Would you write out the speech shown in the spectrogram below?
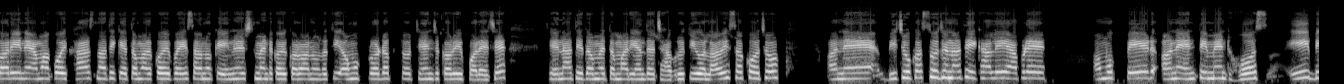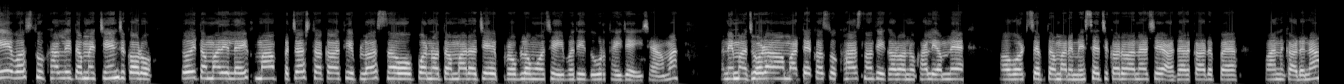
કરીને એમાં કોઈ ખાસ નથી કે તમારે કોઈ પૈસાનું કે ઇન્વેસ્ટમેન્ટ કોઈ કરવાનું નથી, અમુક પ્રોડક્ટો ચેન્જ કરવી પડે છે, જેનાથી તમે તમારી અંદર જાગૃતિઓ લાવી શકો છો. અને બીજું કશું જ નથી, ખાલી આપણે અમુક પેડ અને એન્ટીમેન્ટ હોસ એ બે વસ્તુ ખાલી તમે ચેન્જ કરો તોય તમારી લાઈફમાં પચાસ ટકાથી પ્લસ ઉપરનો તમારો જે પ્રોબ્લેમો છે એ બધી દૂર થઈ જાય છે આમાં. અને એમાં જોડાવા માટે કશું ખાસ નથી કરવાનું. ખાલી અમને વોટ્સએપ તમારે મેસેજ કરવાના છે, આધાર કાર્ડ પાન કાર્ડના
